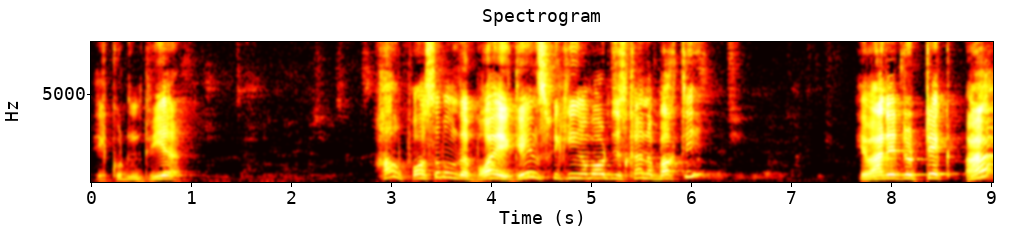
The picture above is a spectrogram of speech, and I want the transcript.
He couldn't bear. How possible the boy again speaking about this kind of bhakti? He wanted to take, huh?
